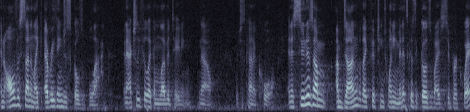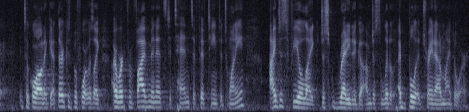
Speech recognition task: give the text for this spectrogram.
and all of a sudden, like everything just goes black, and I actually feel like I'm levitating now, which is kind of cool. And as soon as I'm I'm done with like 15, 20 minutes, because it goes by super quick. It took a while to get there because before it was like I worked from five minutes to 10 to 15 to 20. I just feel like just ready to go. I'm just literally, I bullet train out of my door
